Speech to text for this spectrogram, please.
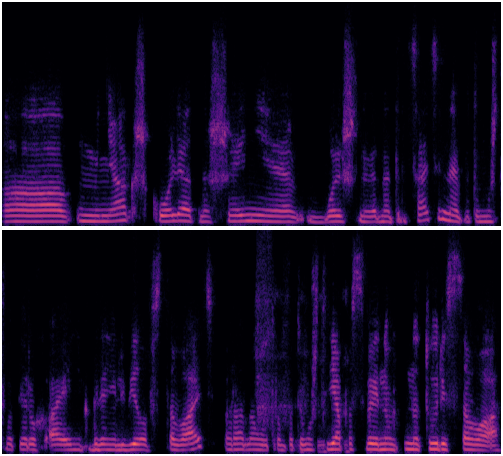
А, у меня к школе отношение больше, наверное, отрицательное, потому что, во-первых, а, я никогда не любила вставать рано утром, потому что я по своей натуре сова.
